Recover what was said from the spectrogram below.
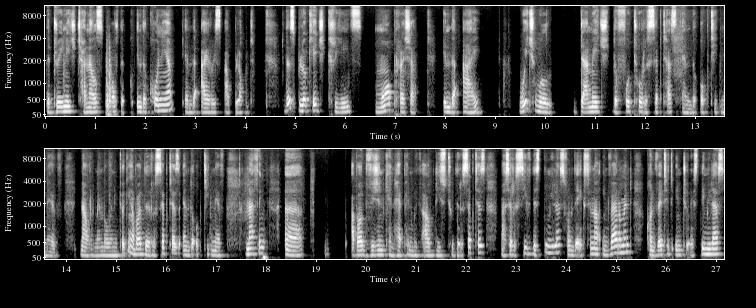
the drainage channels of the in the cornea and the iris are blocked. This blockage creates more pressure in the eye, which will damage the photoreceptors and the optic nerve. Now, remember, when you're talking about the receptors and the optic nerve, nothing uh, about vision can happen without these two. The receptors must receive the stimulus from the external environment, convert it into a stimulus,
